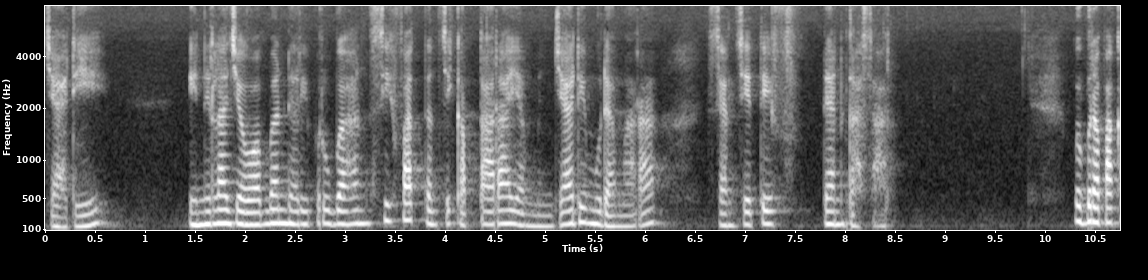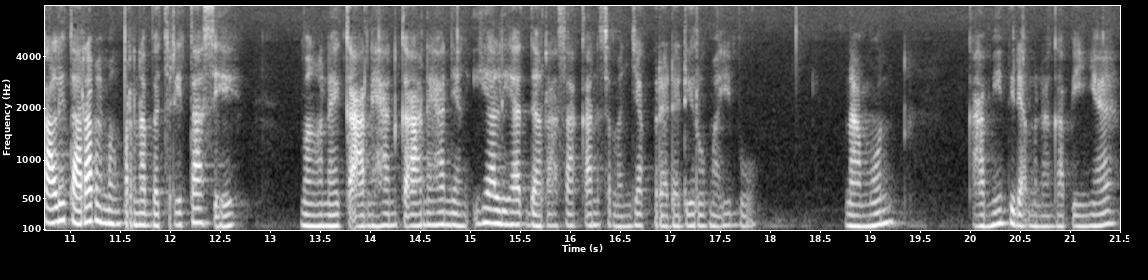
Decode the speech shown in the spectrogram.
Jadi, inilah jawaban dari perubahan sifat dan sikap Tara yang menjadi mudah marah, sensitif, dan kasar. Beberapa kali Tara memang pernah bercerita sih mengenai keanehan-keanehan yang ia lihat dan rasakan semenjak berada di rumah ibu. Namun, kami tidak menanggapinya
